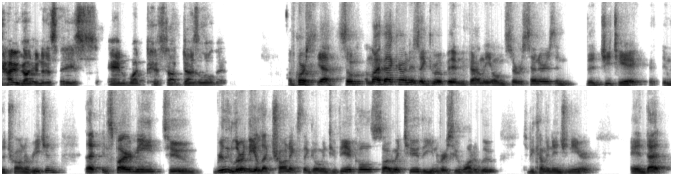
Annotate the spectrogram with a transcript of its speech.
how you got into the space, and what Pitstop does a little bit? Of course, yeah. So my background is I grew up in family-owned service centers in the GTA in the Toronto region. That inspired me to really learn the electronics that go into vehicles. So I went to the University of Waterloo to become an engineer. And that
